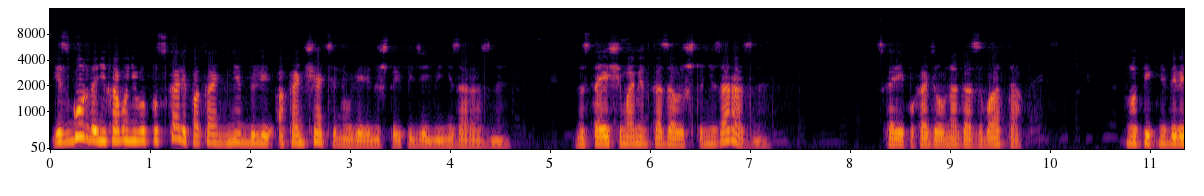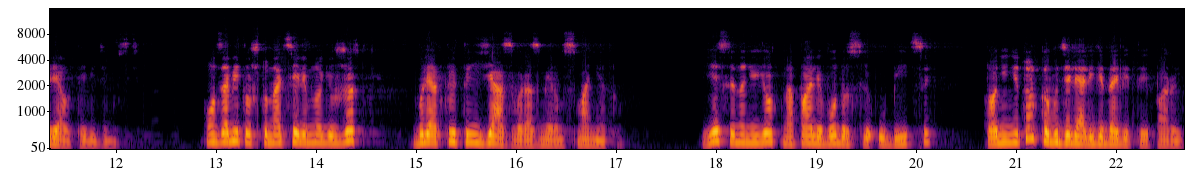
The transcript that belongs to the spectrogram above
Из города никого не выпускали, пока не были окончательно уверены, что эпидемия не заразная. В настоящий момент казалось, что не заразная. Скорее походила на газовую атаку. Но Пик не доверял этой видимости. Он заметил, что на теле многих жертв были открыты язвы размером с монету. Если на Нью-Йорк напали водоросли-убийцы, то они не только выделяли ядовитые пары,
